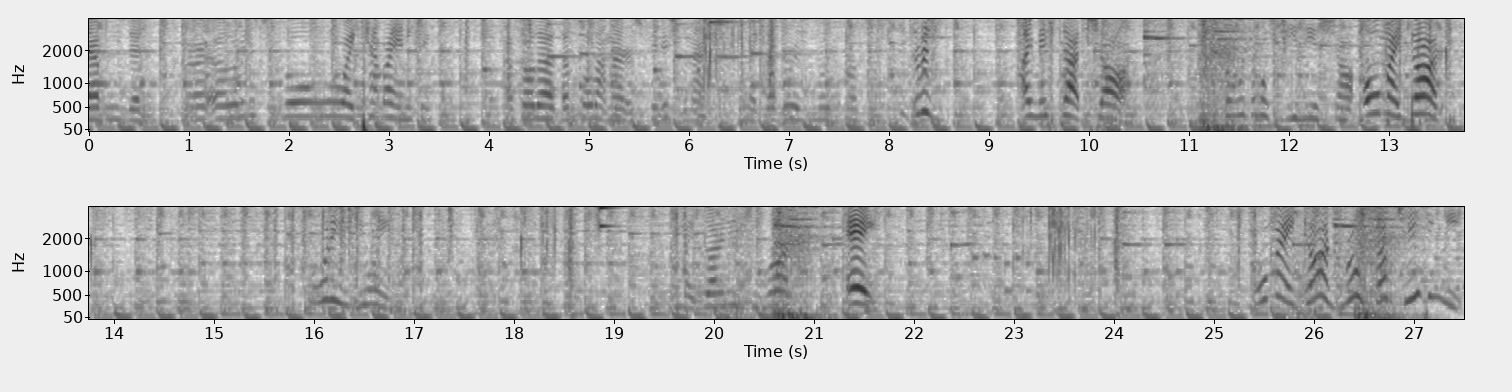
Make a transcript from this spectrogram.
Yeah, blue's dead. Alright, uh, let me just go. I can't buy anything. That's all that. That's all that matters. Finish the match. Oh my god, there is no crossing. There is. I missed that shot. That was the most easiest shot. Oh my god. What are you doing? Oh my god, I need to run. Hey. Oh my god, bro, stop chasing me.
